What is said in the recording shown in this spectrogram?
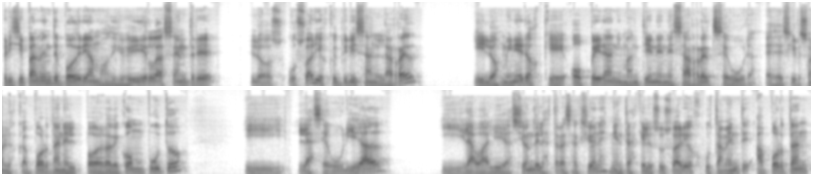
Principalmente podríamos dividirlas entre los usuarios que utilizan la red y los mineros que operan y mantienen esa red segura. Es decir, son los que aportan el poder de cómputo y la seguridad y la validación de las transacciones, mientras que los usuarios justamente aportan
